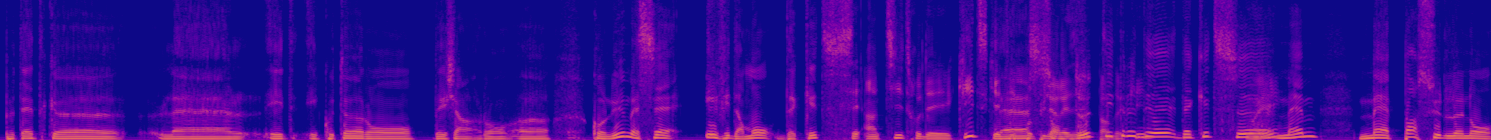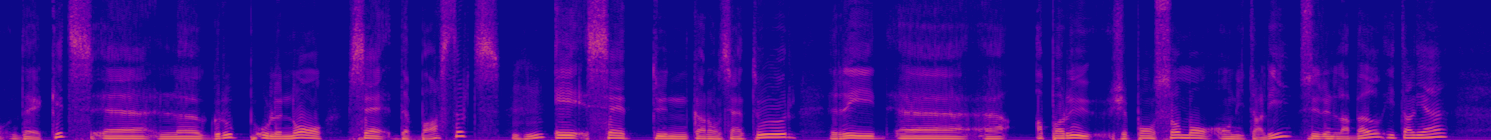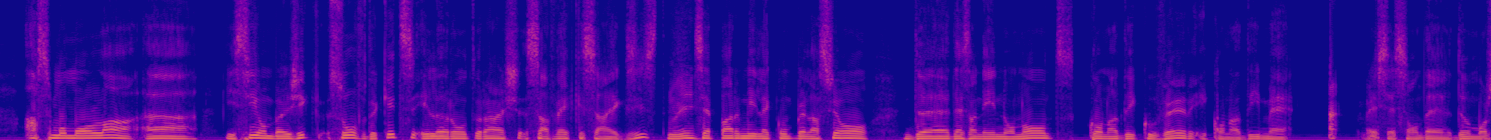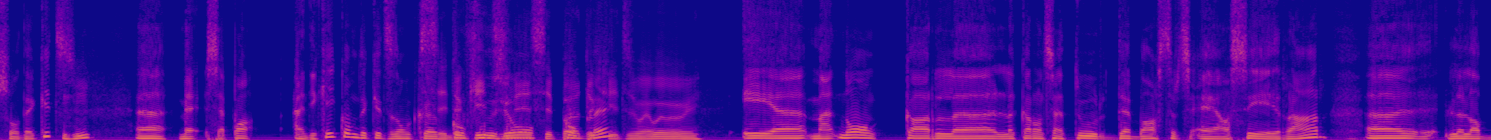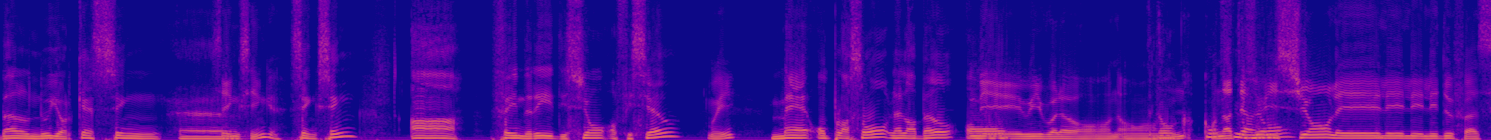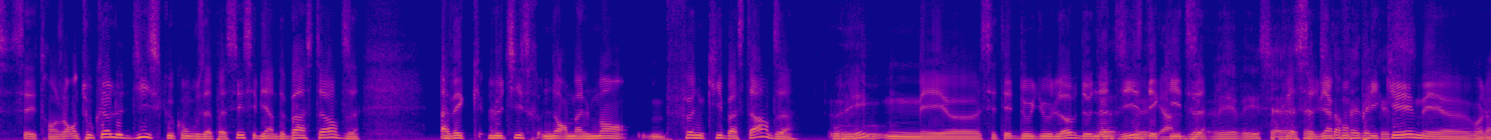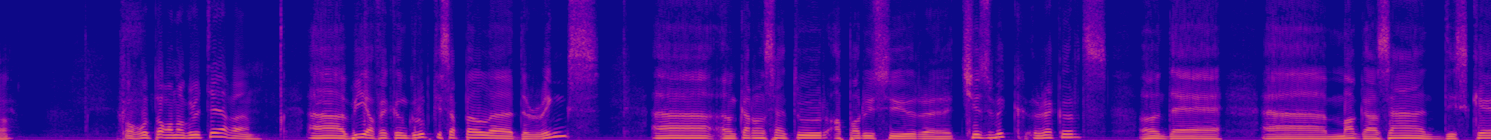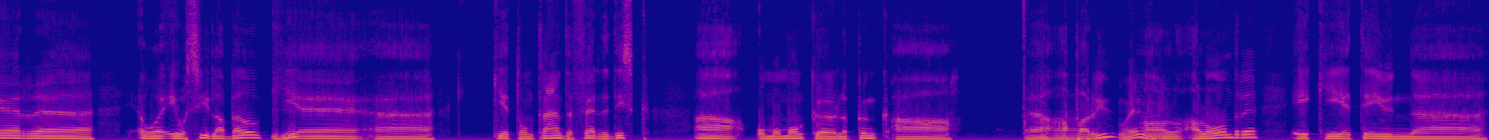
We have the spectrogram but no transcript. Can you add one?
peut-être que les écouteurs ont déjà euh, connu, mais c'est évidemment The Kids. C'est un titre des Kids qui a été Euh, ce sont popularisé deux par The titres Kids. des des Kids euh, Oui. même, mais pas sur le nom des Kids. Euh, le groupe ou le nom, c'est The Bastards. Mhm. Et c'est une 45 tours ré- euh, apparue, je pense, seulement en Italie, sur un label italien. À ce moment-là, ici en Belgique, sauf The Kids et leur entourage savaient que ça existe. Oui. C'est parmi les compilations de- des années 90 qu'on a découvert et qu'on a dit, mais, ah, mais ce sont des, deux morceaux des Kids. Mhm. Euh, mais c'est pas indiqué comme The Kids, donc euh, confusion c'est pas complète. The Kids. Ouais, ouais, ouais. Et euh, maintenant, car le, le 45 tours des Bastards est assez rare, euh, le label new-yorkais Sing, euh, Sing Sing. Sing Sing a fait une réédition officielle, Oui. mais en plaçant le label en... Mais oui, voilà, en, en, Donc, en les, les deux faces. C'est étrange. En tout cas, le disque qu'on vous a passé, c'est bien The Bastards, avec le titre normalement Funky Bastards. Oui. Ou- mais euh, c'était Do You Love de Nazis de- des ah, Kids. de- oui, oui, c'est- Donc là, ça devient compliqué, mais euh, voilà. On repart en Angleterre. Euh, oui, avec un groupe qui s'appelle euh, The Rings. Un 45 tours apparu sur Chiswick Records, un des magasins disquaires et aussi label qui, Mhm. est, qui est en train de faire des disques au moment que le punk a euh, Ah, apparu ouais, à, Londres et qui était une euh,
